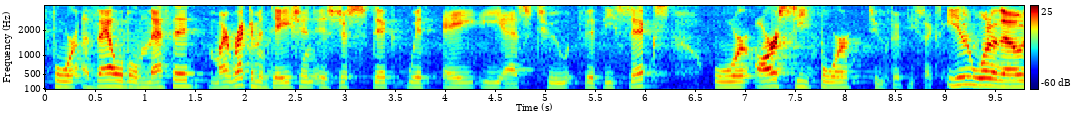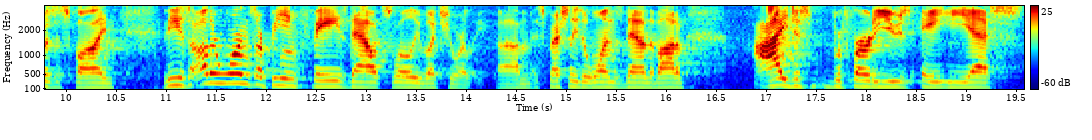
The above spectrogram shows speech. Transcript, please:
for available method, my recommendation is just stick with AES 256 or RC4 256. Either one of those is fine. These other ones are being phased out slowly but surely, um, especially the ones down the bottom. I just prefer to use AES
